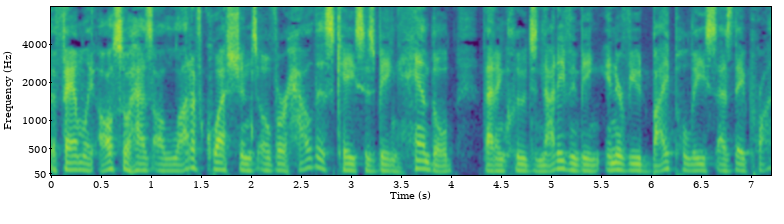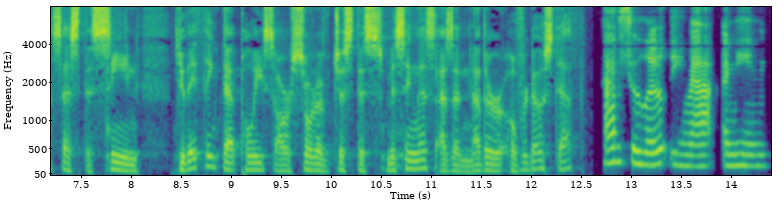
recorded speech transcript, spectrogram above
The family also has a lot of questions over how this case is being handled. That includes not even being interviewed by police as they process the scene. Do they think that police are sort of just dismissing this as another overdose death? Absolutely, Matt. I mean,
